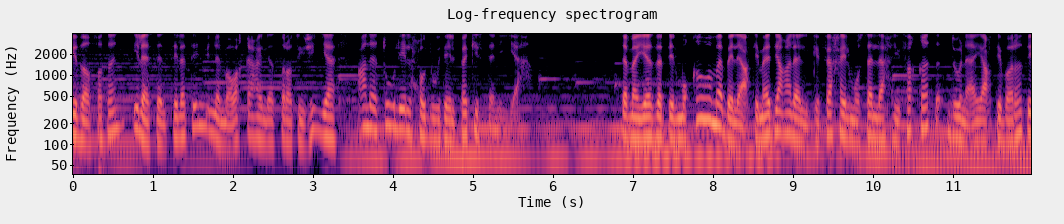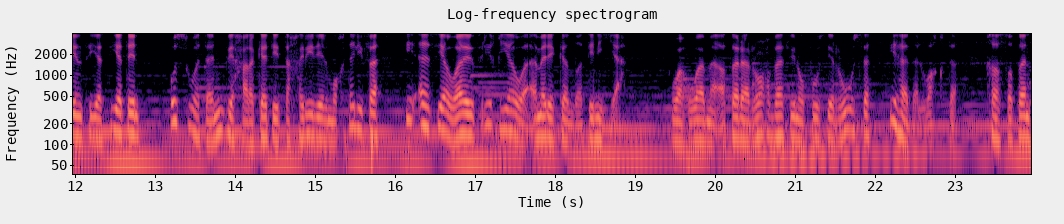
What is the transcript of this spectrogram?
إضافة إلى سلسلة من المواقع الاستراتيجية على طول الحدود الباكستانية. تميزت المقاومة بالاعتماد على الكفاح المسلح فقط دون أي اعتبارات سياسية أسوة بحركات التحرير المختلفة في آسيا وإفريقيا وأمريكا اللاتينية. وهو ما أثار الرعب في نفوس الروس في هذا الوقت خاصة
